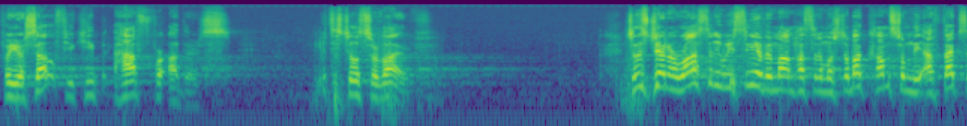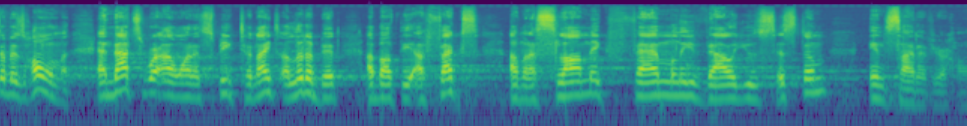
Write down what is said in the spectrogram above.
for yourself, you keep half for others. You have to still survive. So this generosity we see of Imam Hassan al-Mujtaba comes from the effects of his home. And that's where I want to speak tonight a little bit about the effects of an Islamic family value system inside of your home.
